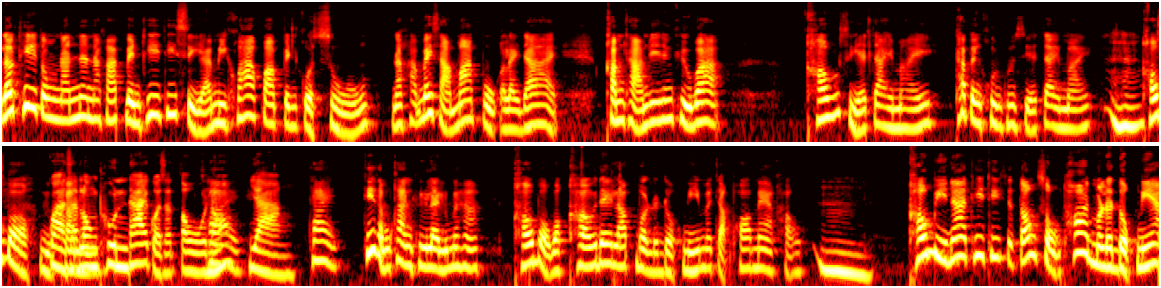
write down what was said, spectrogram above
แล้วที่ตรงนั้นเนี่ยนะคะ เป็นที่ที่เสียมีค่าความเป็นกรดสูงนะคะ ไม่สามารถปลูกอะไรได้คำถามที่ฉันคือว่าเขาเสียใจไหม ถ้าเป็นคุณคุณเสียใจไหมอือหือเขาบอกอยู่กว่าจะคำลงทุนได้กว่าจะโตเนาะใช่อย่าง ใช่ ที่สำคัญคืออะไรรู้ไหมคะเขาบอกว่าเขาได้รับมรดกนี้มาจากพ่อแม่เขาอืมเขามีหน้าที่ที่จะต้องส่งทอดมรดกเนี้ย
